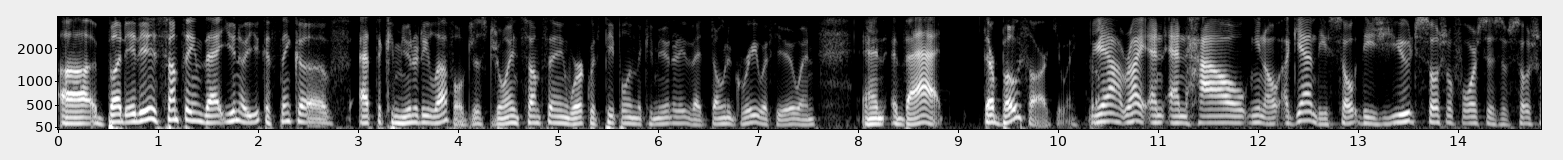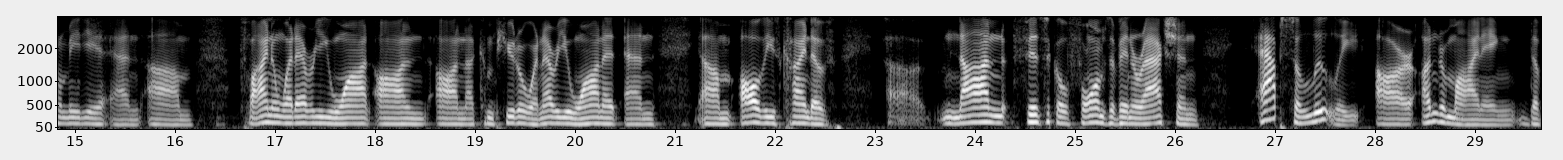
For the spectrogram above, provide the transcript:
Uh, but it is something that you know you could think of at the community level. Just join something, work with people in the community that don't agree with you, and and that they're both arguing. Yeah, right. And and how you know again these so these huge social forces of social media and um, finding whatever you want on on a computer whenever you want it, and um, all these kind of uh, non physical forms of interaction absolutely are undermining the,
